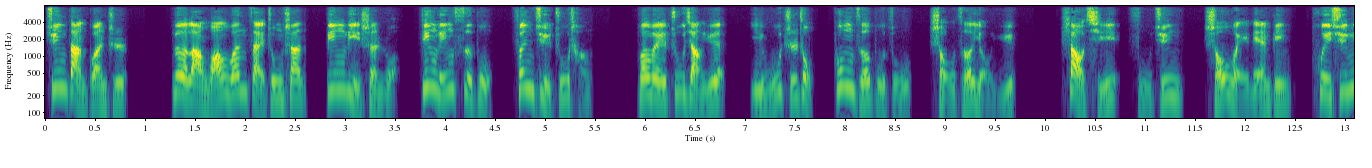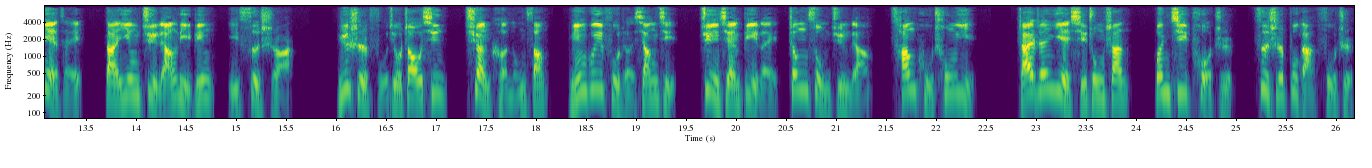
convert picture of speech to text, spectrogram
君但观之。乐浪王温在中山，兵力甚弱，兵临四部，分据诸城。温谓诸将曰：“以无之众，攻则不足，守则有余。骠骑辅军首尾联兵，会须灭贼，但应聚粮立兵以四十耳。”于是抚救招新，劝客农桑，民归附者相继。郡县壁垒征送军粮，仓库充溢。翟真夜袭中山，温击破之。自是不敢复制，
